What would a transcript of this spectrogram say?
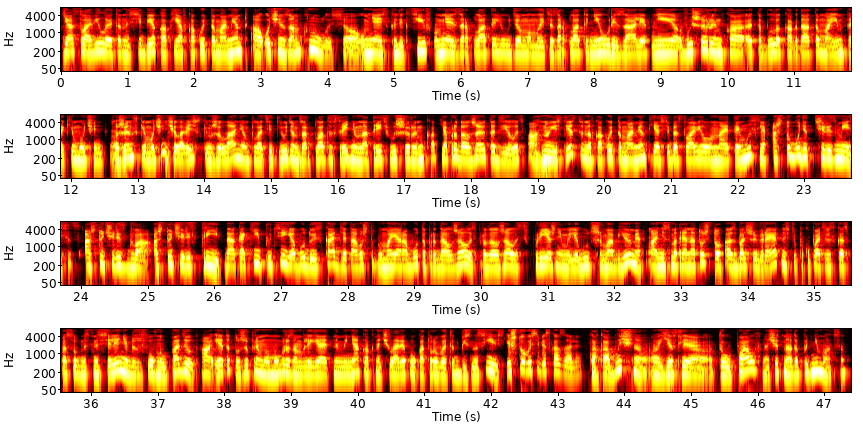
я словила это на себе, как я в какой-то момент очень замкнулась. Э, у меня есть коллектив, у меня есть зарплаты людям, мы эти зарплаты не урезали, не выше рынка. Это было когда-то моим таким очень женским, очень человеческим желанием платить людям зарплаты в среднем на треть выше рынка. Я продолжаю это делать. А, ну, естественно, в какой-то момент я себя словила на этой мысли, а что будет через месяц, а что через два, а что через три, да, какие пути я буду искать для того, чтобы моя работа продолжалась, продолжалась в прежнем или лучшем объеме, а несмотря на то, что с большой большой вероятностью покупательская способность населения, безусловно, упадет. А это тоже прямым образом влияет на меня, как на человека, у которого этот бизнес есть. И что вы себе сказали? Как обычно, если ты упал, значит, надо подниматься.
